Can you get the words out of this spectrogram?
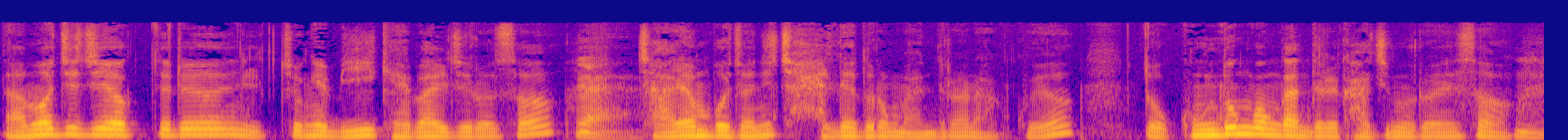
나머지 지역들은 일종의 미개발지로서 네. 자연 보전이 잘 되도록 만들어 놨고요. 또 공동 공간들을 가짐으로 해서 음.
